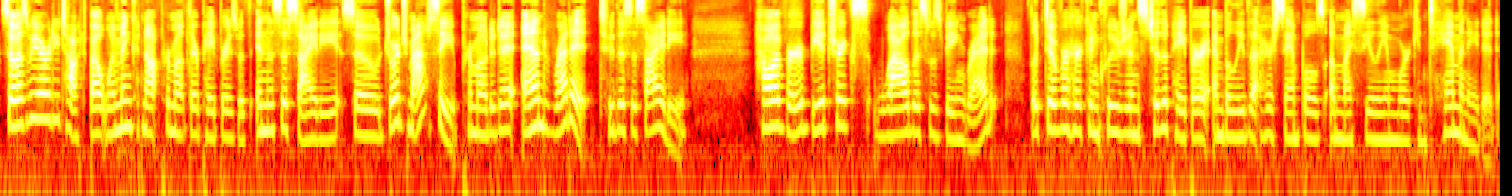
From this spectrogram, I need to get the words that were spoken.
So, as we already talked about, women could not promote their papers within the society, so George Massee promoted it and read it to the society. However, Beatrix, while this was being read, looked over her conclusions to the paper and believed that her samples of mycelium were contaminated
